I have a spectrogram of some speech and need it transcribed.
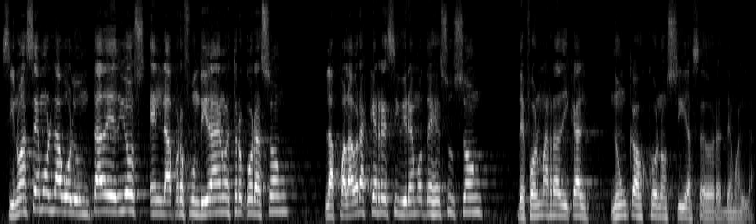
si no hacemos la voluntad de Dios en la profundidad de nuestro corazón, las palabras que recibiremos de Jesús son de forma radical, nunca os conocí hacedores de maldad.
